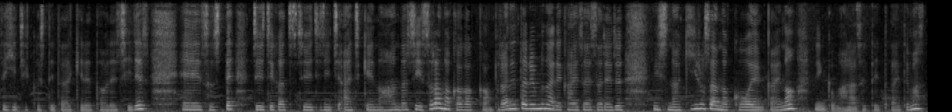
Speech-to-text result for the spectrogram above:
ぜひチェックしていただけると嬉しいです。えー、そして、11月11日、愛知県の半田市空の科学館プラネタリウム内で開催される西野明宏さんの講演会のリンクも貼らせていただいてます。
